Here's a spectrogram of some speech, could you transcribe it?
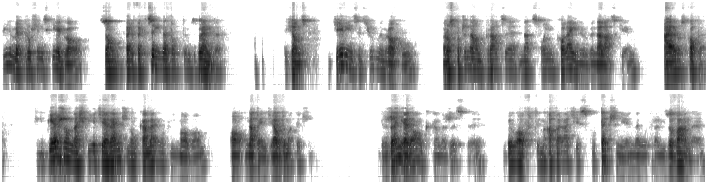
Filmy Pruszyńskiego są perfekcyjne pod tym względem. W 1907 roku rozpoczyna on pracę nad swoim kolejnym wynalazkiem aeroskopem, czyli pierwszą na świecie ręczną kamerą filmową o napędzie automatycznym. Drżenie rąk kamerzysty było w tym aparacie skutecznie neutralizowane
